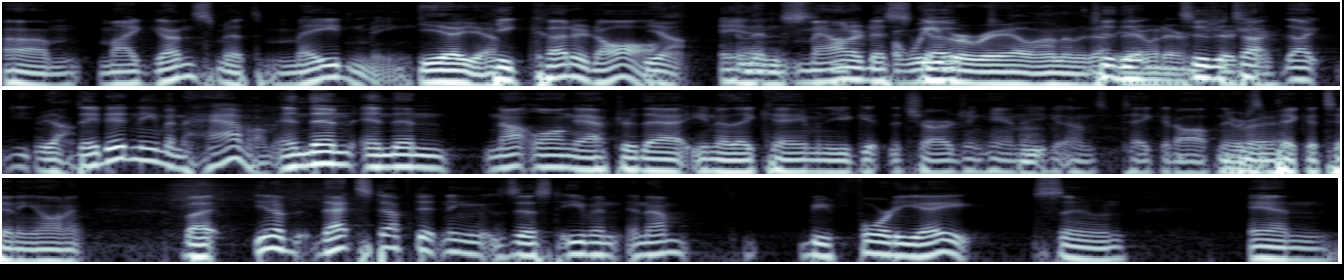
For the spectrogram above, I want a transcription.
um, my gunsmith made me? Yeah, yeah. He cut it off, Yeah, and, and then mounted a, a weaver rail on the- to the yeah, whatever. to the Sure, top. sure. Like Yeah. they didn't even have them, and then and then not long after that, you know, they came and you get the charging handle, you can take it off, and there was Right. a Picatinny on it. But you know that stuff didn't even exist even, and I'm be 48 soon, and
